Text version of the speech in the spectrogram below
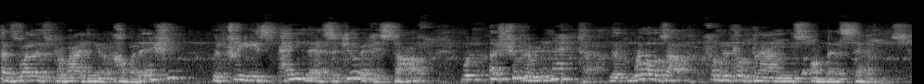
As well as providing accommodation, the trees pay their security staff with a sugary nectar that wells up from little glands on their stems.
